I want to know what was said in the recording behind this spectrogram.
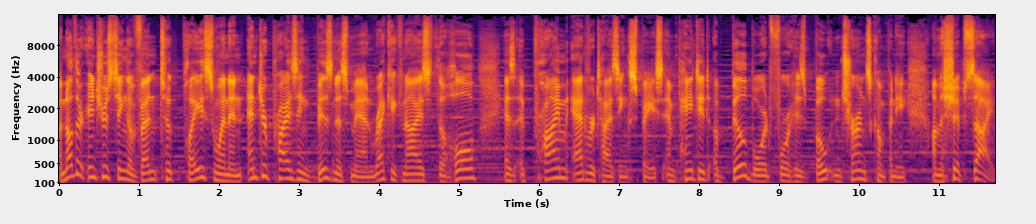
Another interesting event took place when an enterprising businessman recognized the hull as a prime advertising space and painted a billboard for his boat insurance company on the ship's side,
